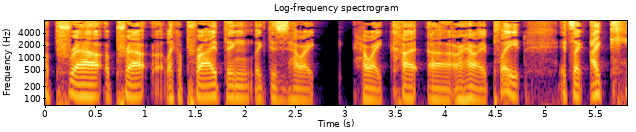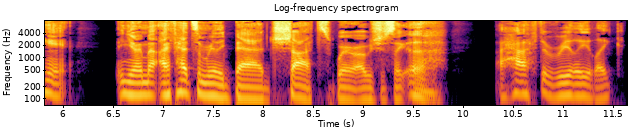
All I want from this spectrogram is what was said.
a proud, a proud, like a pride thing. Like this is how I, how I cut uh, or how I plate. It's like I can't. You know, I've had some really bad shots where I was just like, ugh, I have to really like.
